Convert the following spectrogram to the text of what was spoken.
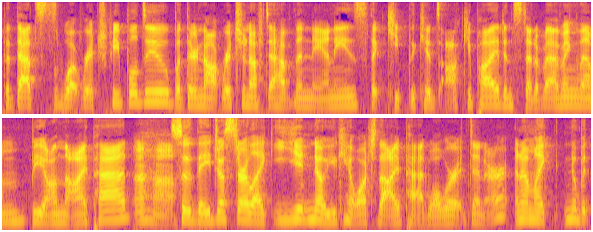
that that's what rich people do, but they're not rich enough to have the nannies that keep the kids occupied instead of having them be on the iPad. Uh-huh. So they just are like, you, no, you can't watch the iPad while we're at dinner. And I'm like, no, but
